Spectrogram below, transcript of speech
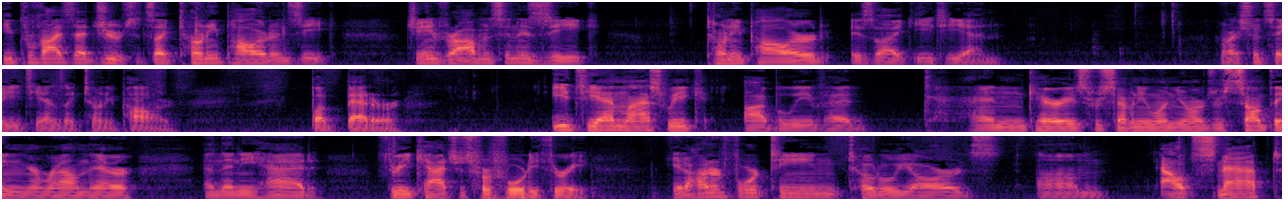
he provides that juice. It's like Tony Pollard and Zeke. James Robinson is Zeke. Tony Pollard is like Etienne. Or I should say Etienne's like Tony Pollard, but better. Etienne last week, I believe, had 10 carries for 71 yards or something around there. And then he had three catches for 43. He had 114 total yards, um, outsnapped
